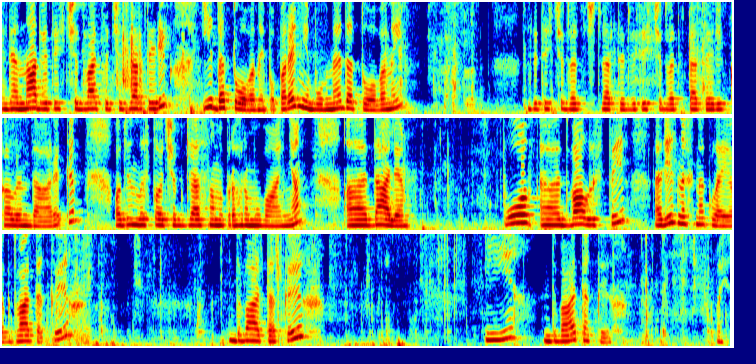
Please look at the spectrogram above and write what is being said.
Йде на 2024 рік і датований. Попередній був не датований. 2024-2025 рік календарики. Один листочок для самопрограмування. Е, Далі по е, два листи різних наклейок. Два таких, два таких і два таких. Ой.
